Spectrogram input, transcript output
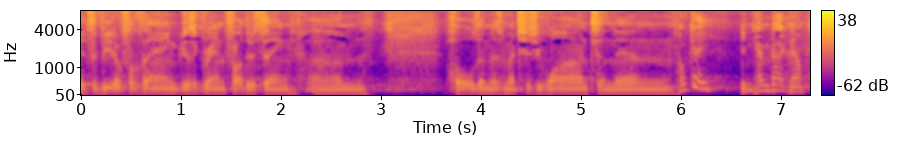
it's a beautiful thing, just a grandfather thing. Um, hold him as much as you want, and then, okay, you can have him back now.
